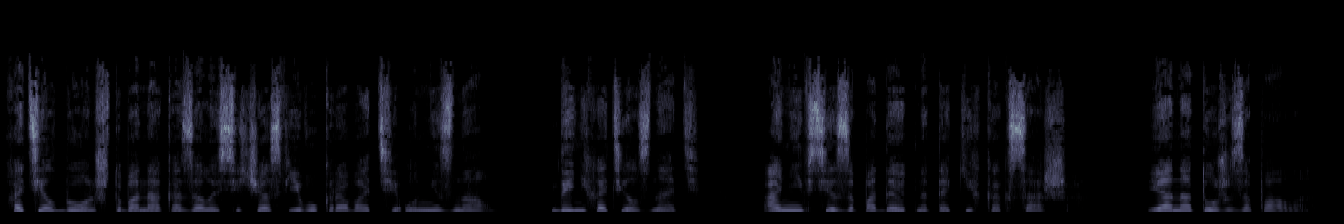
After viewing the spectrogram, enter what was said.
Хотел бы он, чтобы она оказалась сейчас в его кровати, он не знал. Да и не хотел знать. Они все западают на таких, как Саша. И она тоже запала.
